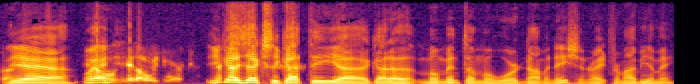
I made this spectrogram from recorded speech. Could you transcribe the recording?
But Yeah. it, Well, al- it always works. you guys actually got the uh, got a Momentum Award nomination, right, from IBMA?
